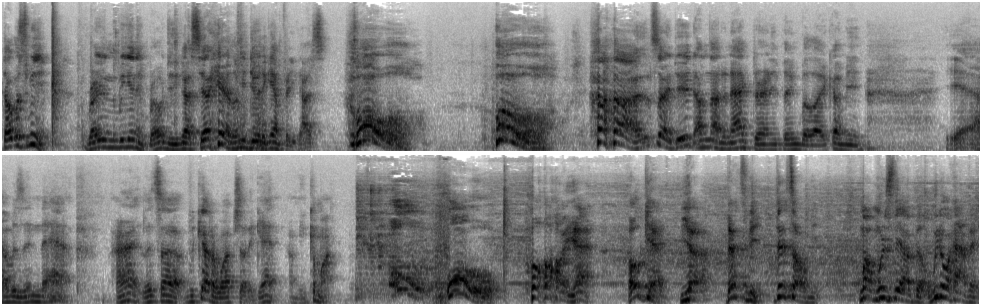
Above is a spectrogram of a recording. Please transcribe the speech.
That was me. Right in the beginning, bro. Did you guys see that? Here, let me do it again for you guys. Oh! Whoa! Haha, sorry dude, I'm not an actor or anything, but like, I mean, yeah, I was in the app. Alright, let's, uh, we gotta watch that again. I mean, come on. Oh! Whoa! Oh, yeah. Okay, yeah, that's me. That's all me. Mom, where's the Advil? We don't have any.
